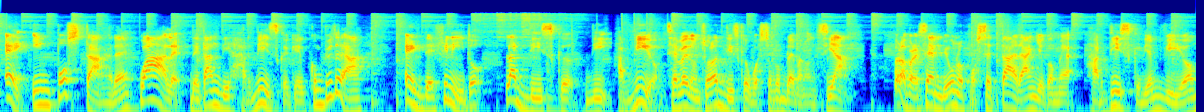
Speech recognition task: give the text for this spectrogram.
e impostare quale dei tanti hard disk che il computer ha è definito l'hard disk di avvio. Se avete un solo hard disk questo problema non si ha. Però per esempio uno può settare anche come hard disk di avvio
